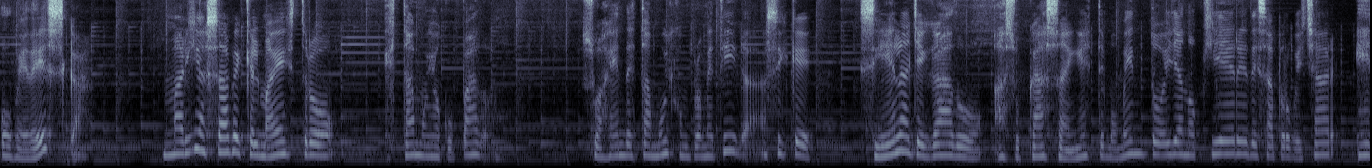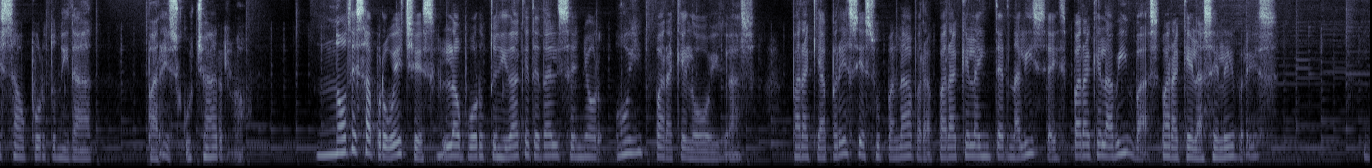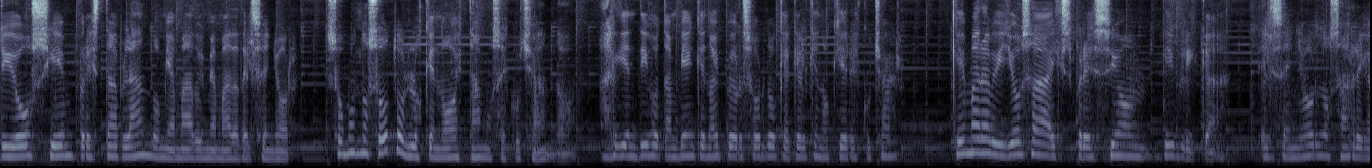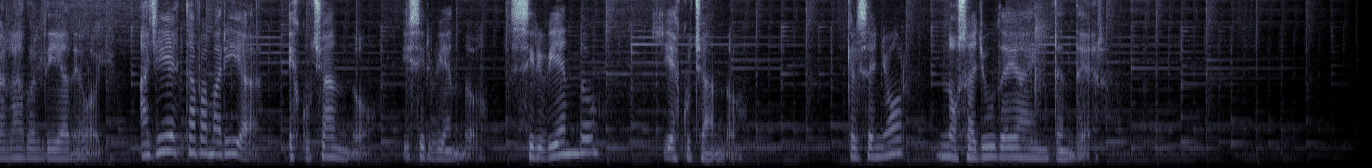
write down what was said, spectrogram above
obedezca. María sabe que el maestro está muy ocupado. Su agenda está muy comprometida, así que si él ha llegado a su casa en este momento, ella no quiere desaprovechar esa oportunidad para escucharlo. No desaproveches la oportunidad que te da el Señor hoy para que lo oigas, para que aprecies su palabra, para que la internalices, para que la vivas, para que la celebres. Dios siempre está hablando, mi amado y mi amada del Señor. Somos nosotros los que no estamos escuchando. Alguien dijo también que no hay peor sordo que aquel que no quiere escuchar. Qué maravillosa expresión bíblica el Señor nos ha regalado el día de hoy. Allí estaba María, escuchando y sirviendo, sirviendo y escuchando. Que el Señor nos ayude a entender.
